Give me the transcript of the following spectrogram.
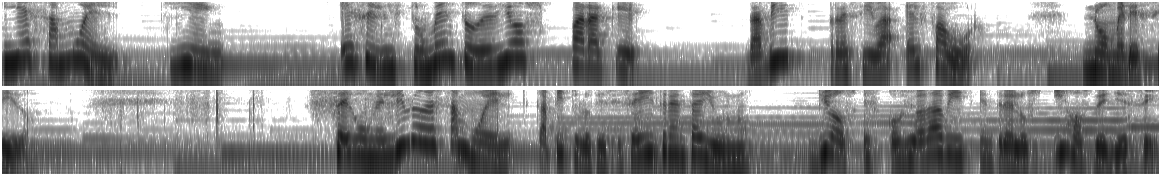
Y es Samuel quien es el instrumento de Dios para que David reciba el favor no merecido. Según el libro de Samuel, capítulos 16 y 31, Dios escogió a David entre los hijos de Yesé.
